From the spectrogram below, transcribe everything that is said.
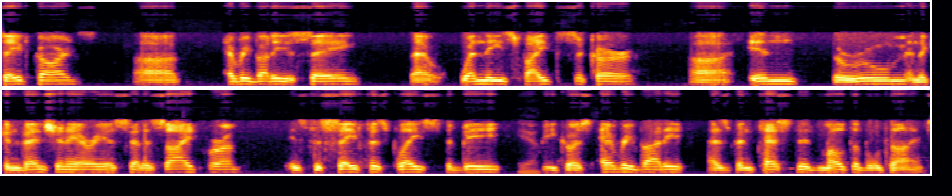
safeguards, uh, everybody is saying that when these fights occur uh, in the room and the convention area set aside for them is the safest place to be Yeah. because everybody has been tested multiple times.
